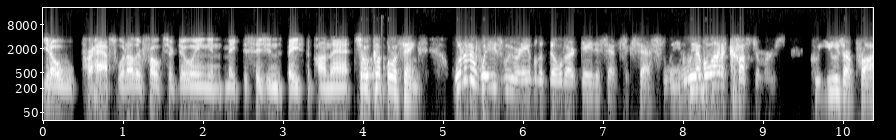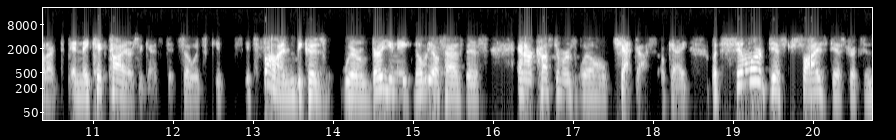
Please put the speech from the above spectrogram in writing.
you know, perhaps what other folks are doing and make decisions based upon that? So, a couple of things. One of the ways we were able to build our data set successfully, and we have a lot of customers who use our product and they kick tires against it. So it's it's it's fun because we're very unique. Nobody else has this, and our customers will check us. Okay, but similar dist- size districts in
